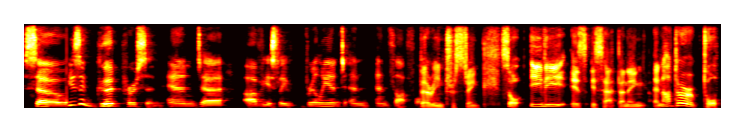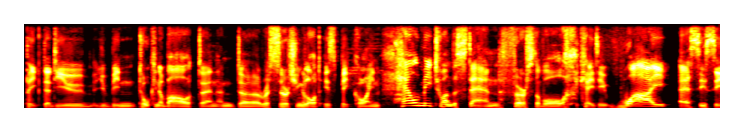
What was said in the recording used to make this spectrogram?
So he's a good person, and uh, obviously brilliant and, and thoughtful. Very interesting. So EV is is happening. Another topic that you you've been talking about and and uh, researching a lot is Bitcoin. Help me to understand first of all, Katie, why SEC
